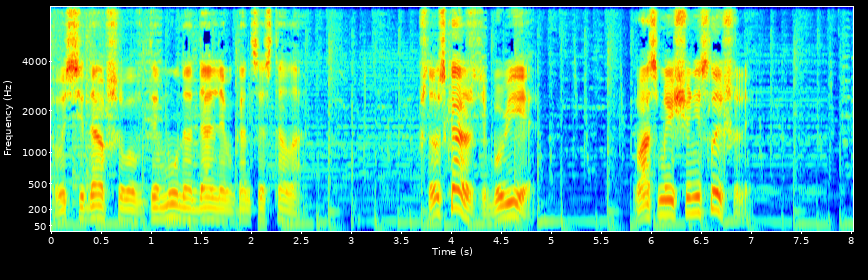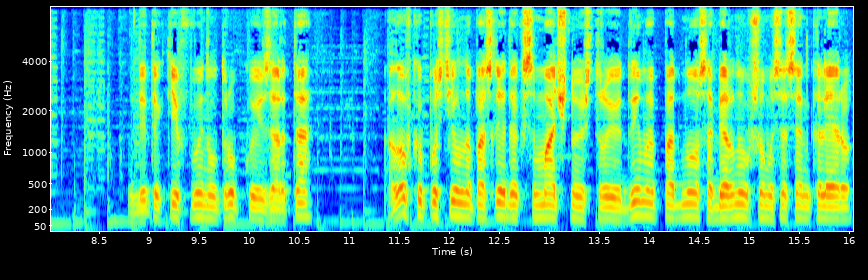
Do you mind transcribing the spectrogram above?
восседавшего в дыму на дальнем конце стола. «Что скажете, Бувье? Вас мы еще не слышали». Детектив вынул трубку изо рта, а ловко пустил напоследок смачную струю дыма под нос обернувшемуся Сен-Клеру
